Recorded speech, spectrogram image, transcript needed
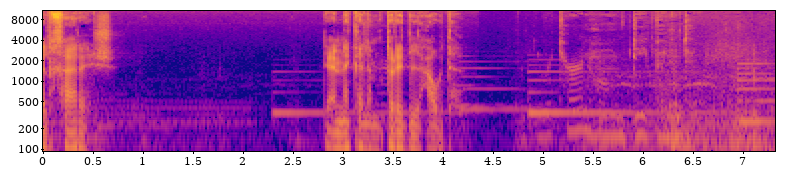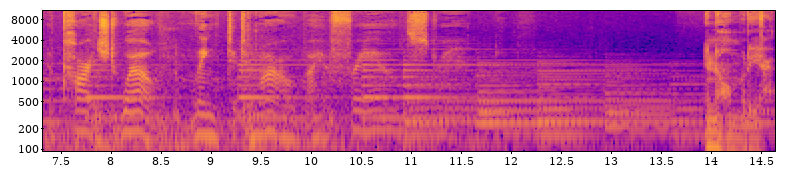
للخارج لأنك لم ترد العودة Your return home deepened. A parched well linked to tomorrow by a frail strand. إنه مريع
